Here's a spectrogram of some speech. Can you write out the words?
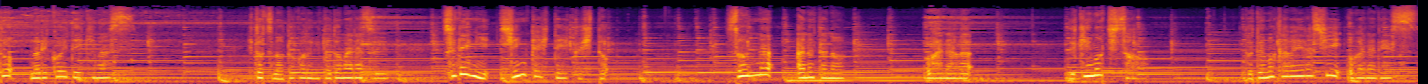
と乗り越えていきます。一つのところにとどまらず常に進化していく人。そんなあなたのお花は雪もちそう。とても可愛らしいお花です。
